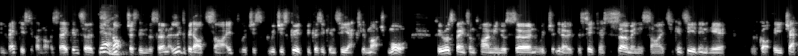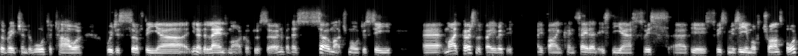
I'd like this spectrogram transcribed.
in Weggis, if I'm not mistaken. So it's yeah. not just in Lucerne, a little bit outside, which is which is good because you can see actually much more. So you will spend some time in Lucerne, which you know the city has so many sites. You can see it in here. We've got the Chapel Bridge and the Water Tower which is sort of the uh, you know the landmark of Lucerne. But there's so much more to see. Uh, my personal favorite, if, if I can say that, is the uh, Swiss uh, the Swiss Museum of Transport.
